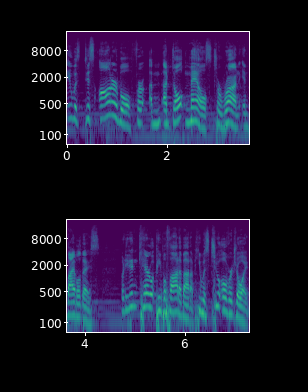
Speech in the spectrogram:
It was dishonorable for um, adult males to run in Bible days. But he didn't care what people thought about him. He was too overjoyed.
